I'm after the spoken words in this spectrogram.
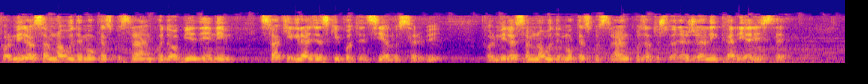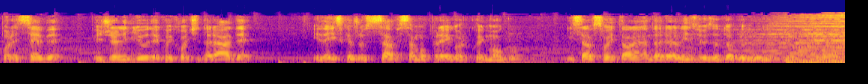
Formirao sam Novu demokratsku stranku da objedinim svaki građanski potencijal u Srbiji. Formirao sam Novu demokratsku stranku zato što ne želim karijeriste pored sebe, već želim ljude koji hoće da rade i da iskažu sav samopregor koji mogu i sav svoj talent da realizuju za dobro drugih ljudi.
